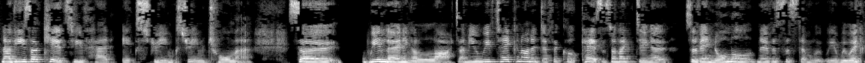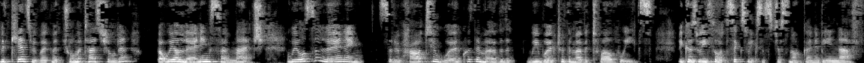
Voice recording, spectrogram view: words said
Now these are kids who've had extreme, extreme trauma. So we're learning a lot. I mean, we've taken on a difficult case. It's not like doing a sort of a normal nervous system. We, we work with kids, we work with traumatized children but we are learning so much. We're also learning sort of how to work with them over the, we worked with them over 12 weeks because we thought six weeks is just not going to be enough.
